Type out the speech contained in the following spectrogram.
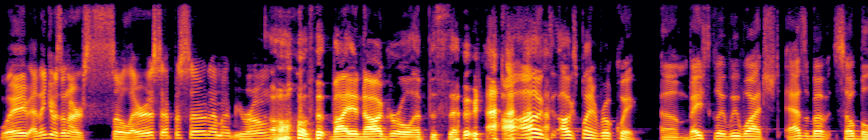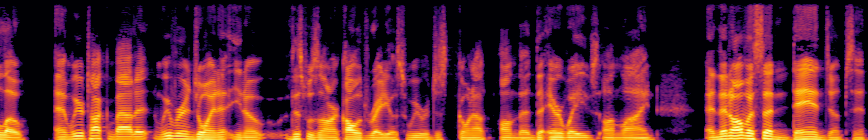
Wait, I think it was in our Solaris episode. I might be wrong. Oh, the, my inaugural episode. I'll, I'll, I'll explain it real quick. Um, basically, we watched As Above, So Below, and we were talking about it, and we were enjoying it. You know, this was on our college radio, so we were just going out on the, the airwaves online. And then all of a sudden, Dan jumps in,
